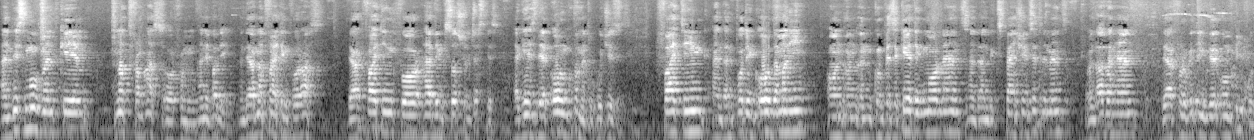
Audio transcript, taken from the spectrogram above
And this movement came not from us or from anybody, and they are not fighting for us. They are fighting for having social justice against their own government, which is fighting and, and putting all the money on, on, on confiscating more lands and, and expansion settlements. On the other hand, they are forgetting their own people.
